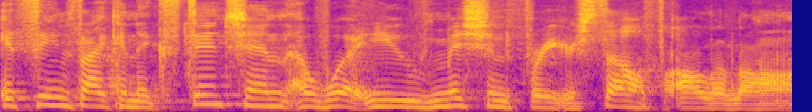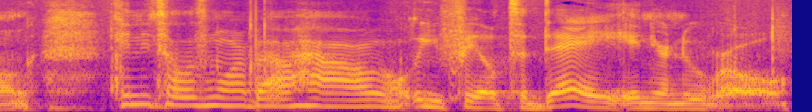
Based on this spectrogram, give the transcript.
it seems like an extension of what you've missioned for yourself all along. Can you tell us more about how you feel today in your new role?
